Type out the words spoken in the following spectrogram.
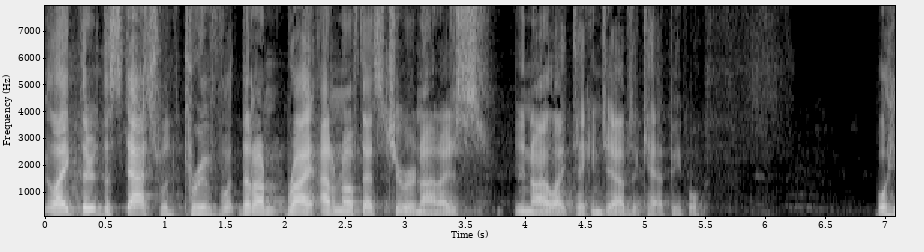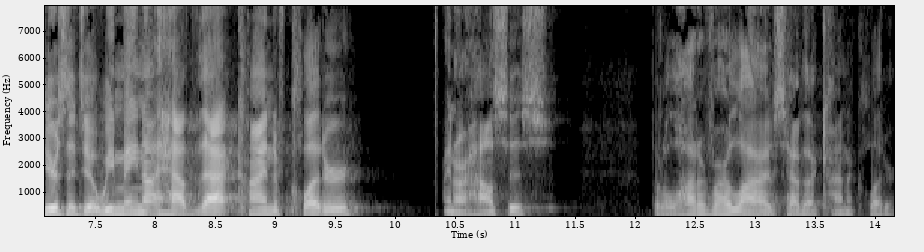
like the stats would prove that I'm right. I don't know if that's true or not. I just, you know, I like taking jabs at cat people. Well, here's the deal. We may not have that kind of clutter in our houses, but a lot of our lives have that kind of clutter.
